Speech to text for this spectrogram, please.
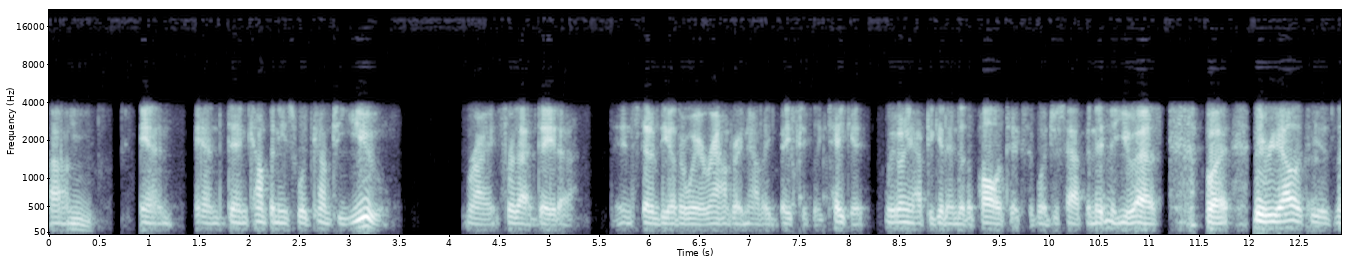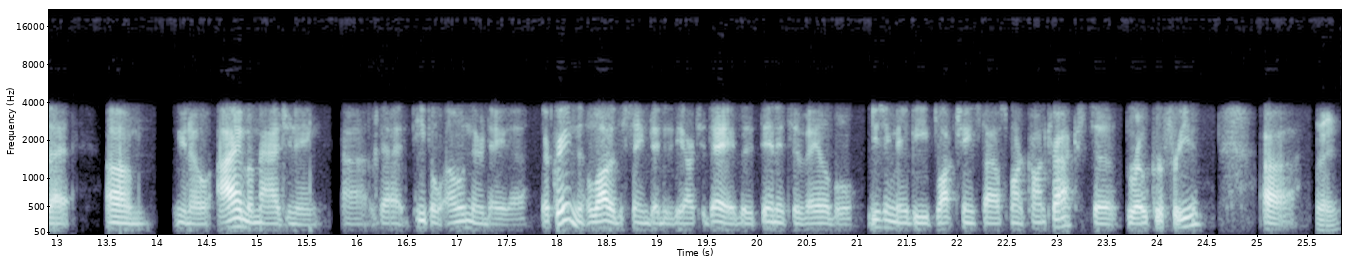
um, Mm. and and then companies would come to you, right, for that data instead of the other way around. Right now, they basically take it. We don't even have to get into the politics of what just happened in the U.S., but the reality is that um, you know I'm imagining uh, that people own their data. They're creating a lot of the same data they are today, but then it's available using maybe blockchain style smart contracts to broker for you. Uh, Right.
